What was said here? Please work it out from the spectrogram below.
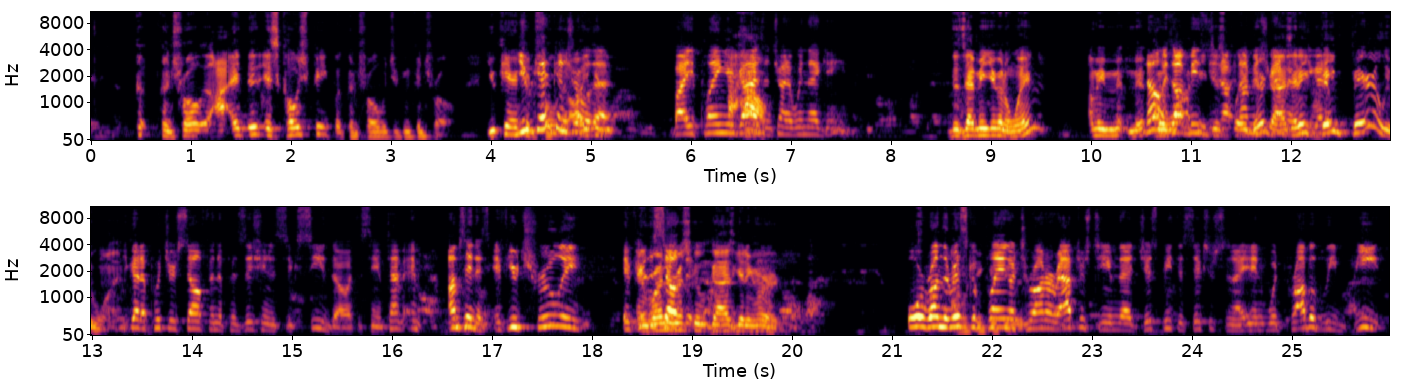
C- control. I, it- it's coach peak, but control what you can control. You can't. you control can control All that by playing your How? guys and trying to win that game. Does that mean you're going to win? I mean, M- No, it's not Milwaukee means- just not- played not their means you're gonna guys, and they, they gotta- barely won. You got to put yourself in a position to succeed, though. At the same time, and I'm saying this: if you truly, if you're and the run the risk of guys getting hurt. or run the risk of playing a. Toronto Raptors team that just beat the Sixers tonight and would probably beat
